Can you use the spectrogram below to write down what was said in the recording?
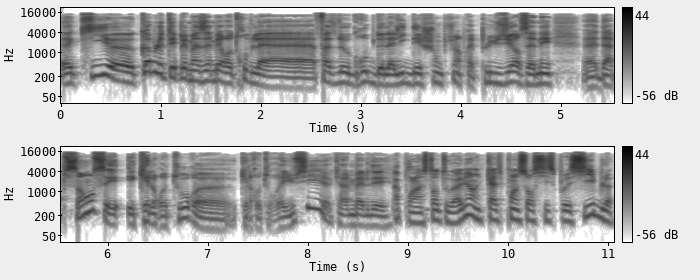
euh, qui, euh, comme le TP Mazembe, retrouve la phase de groupe de la Ligue des Champions après plusieurs années euh, d'absence. Et, quel retour, quel retour réussi, Karim Baldé. Ah, pour l'instant, tout va bien. 4 points sur 6 possibles.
